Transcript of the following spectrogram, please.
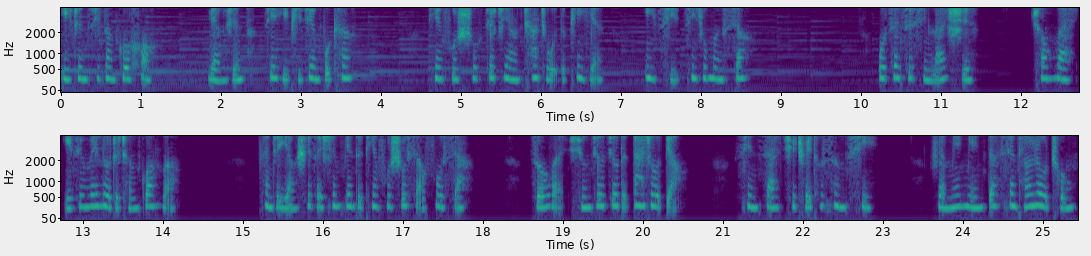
一阵激荡过后，两人皆已疲倦不堪。天福叔就这样插着我的屁眼，一起进入梦乡。我再次醒来时，窗外已经微露着晨光了。看着仰睡在身边的天福叔小腹下，昨晚雄赳赳的大肉屌。现在却垂头丧气，软绵绵的像条肉虫。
